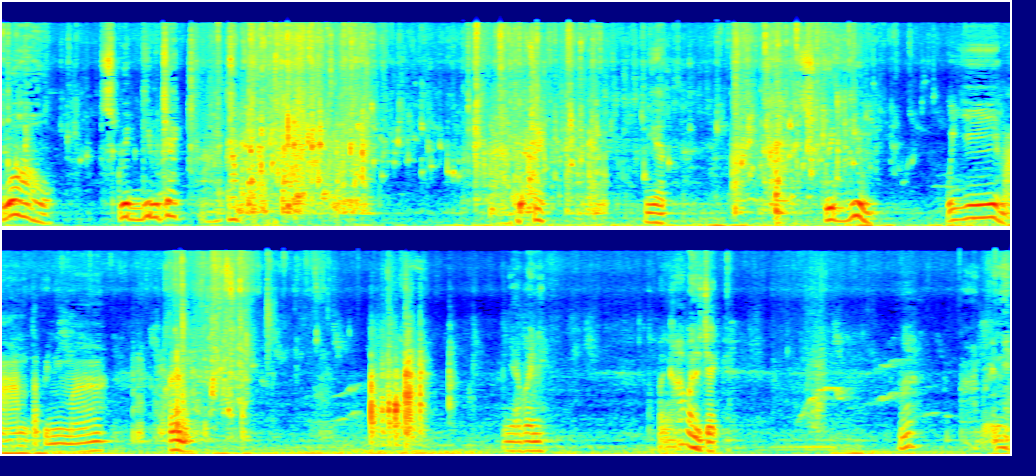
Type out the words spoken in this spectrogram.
Wow, Squid Game cek, mantap. Mantap cek. Lihat. Squid Game. Wih, mantap ini mah. Keren. Ini apa ini? Topeng apa nih cek? Hah? Apa ini?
